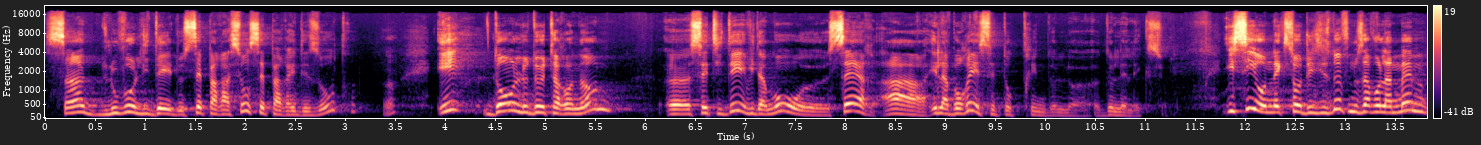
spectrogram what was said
Saint, de nouveau l'idée de séparation, séparé des autres. Hein? Et dans le Deutéronome, euh, cette idée, évidemment, euh, sert à élaborer cette doctrine de l'élection. Ici, en Exode 19, nous avons la même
